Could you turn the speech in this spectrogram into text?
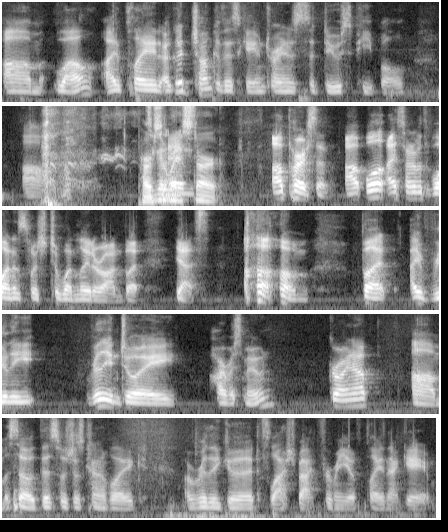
Um, well, I played a good chunk of this game trying to seduce people. Um, It's a good person. way to start. a person. Uh, well, I started with one and switched to one later on, but yes. Um, but I really, really enjoy Harvest Moon growing up. Um, so this was just kind of like a really good flashback for me of playing that game.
